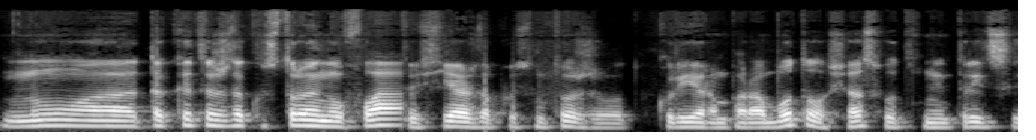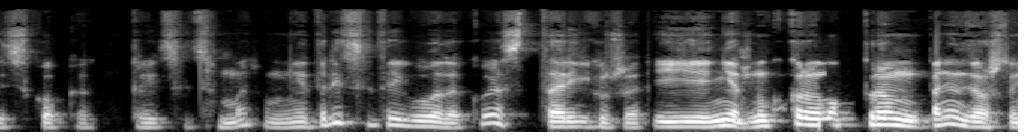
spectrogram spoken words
Ну, а, так это же так устроено офлайн. То есть я же, допустим, тоже вот курьером поработал, сейчас вот мне 30, сколько, 30, мне 33 года, какой я старик уже. И нет, ну, кроме, ну, кроме понятное дело, что,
